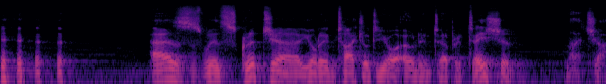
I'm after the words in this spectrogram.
As with scripture, you're entitled to your own interpretation, my child.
